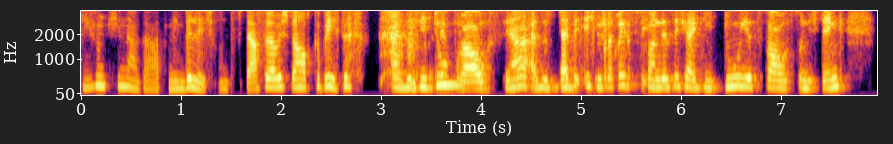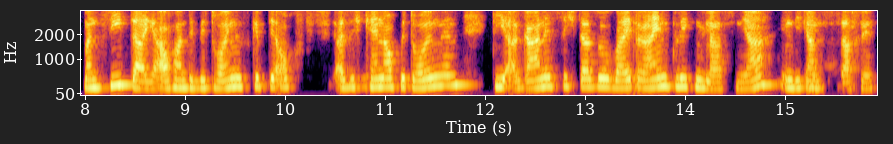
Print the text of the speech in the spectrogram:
diesen Kindergarten, den will ich. Und dafür habe ich dann auch gebetet. Also die du brauchst, ja? Also dieses, ich, du sprichst von der Sicherheit, die du jetzt brauchst. Und ich denke, man sieht da ja auch an den Betreuungen, es gibt ja auch, also ich kenne auch Betreuungen, die gar nicht sich da so weit reinblicken lassen, ja, in die ganze Sache.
